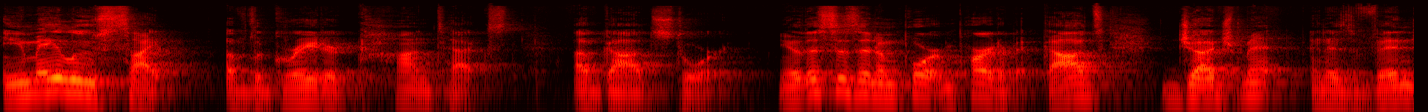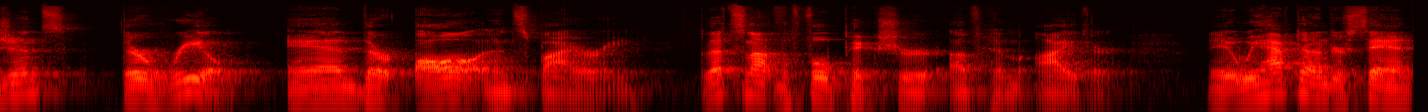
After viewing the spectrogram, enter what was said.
you may lose sight of the greater context of God's story. You know, this is an important part of it. God's judgment and his vengeance, they're real and they're all inspiring. But that's not the full picture of him either. We have to understand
